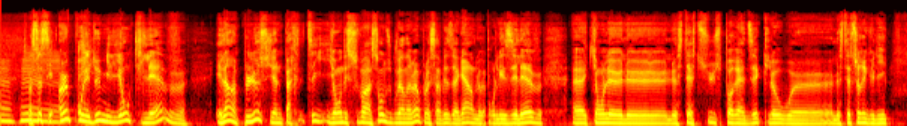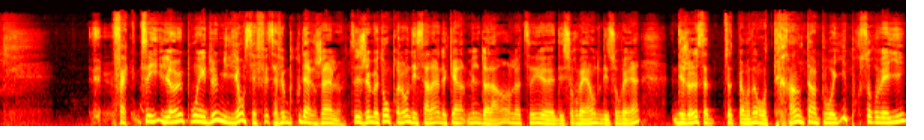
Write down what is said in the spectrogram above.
Mm-hmm. Parce que c'est 1,2 million qui lèvent. Et là, en plus, il y a une partie, ils ont des subventions du gouvernement pour le service de garde, pour les élèves qui ont le, le, statut sporadique là, ou le statut régulier. Fait le 1,2 million, ça fait, ça fait beaucoup d'argent. Là. sais, je mettons, prenons des salaires de 40 000 là, euh, des surveillantes ou des surveillants. Déjà là, ça, ça te permettrait d'avoir 30 employés pour surveiller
